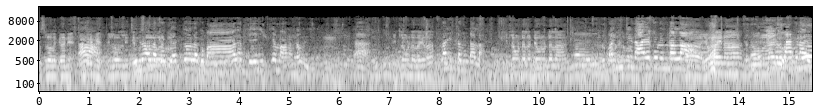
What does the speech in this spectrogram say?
ముసలోళ్ళకి కానీ అందరికీ పిల్లల నుంచి ముసలోళ్ళ పిల్లలకు వరకు. పెద్దోళ్ళకు బాగా దేశమానంగా ఉంది. ఇట్లా ఉండాలి కదా? మరి ఇట్లా ఉండాలా? ఇట్లా ఉండాలంటే ఎవరు ఉండాలా? మంచి నాయకుడు ఉండాలా? ఎవరైనా? చంద్రబాబు నాయుడు.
